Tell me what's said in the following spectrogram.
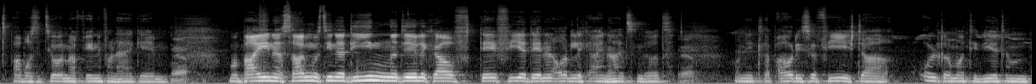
zwei Positionen auf jeden Fall hergeben. Ja, Wobei ich noch sagen muss, die Nadine natürlich auf D4 denen ordentlich einheizen wird. ja. Und ich glaube auch die Sophie ist da ultra motiviert und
